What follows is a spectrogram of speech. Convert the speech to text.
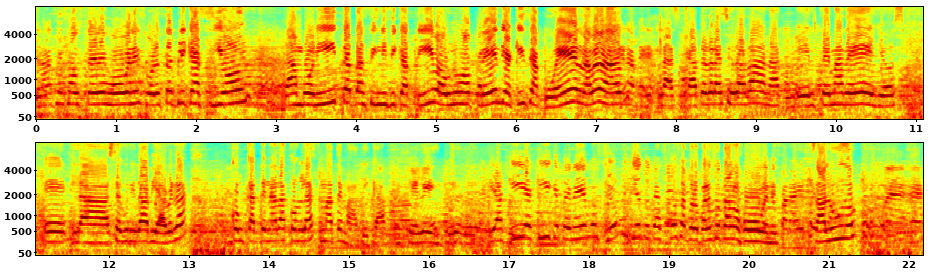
Gracias a ustedes jóvenes por esta explicación tan bonita, tan significativa. Uno aprende aquí, se acuerda, ¿verdad? Las cátedras ciudadanas, el tema de ellos, eh, la seguridad vial, ¿verdad? Concatenada con las matemáticas. Excelente. Y aquí, aquí que tenemos, yo no entiendo estas cosas, pero para eso están los jóvenes. Saludos. Pues, eh,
